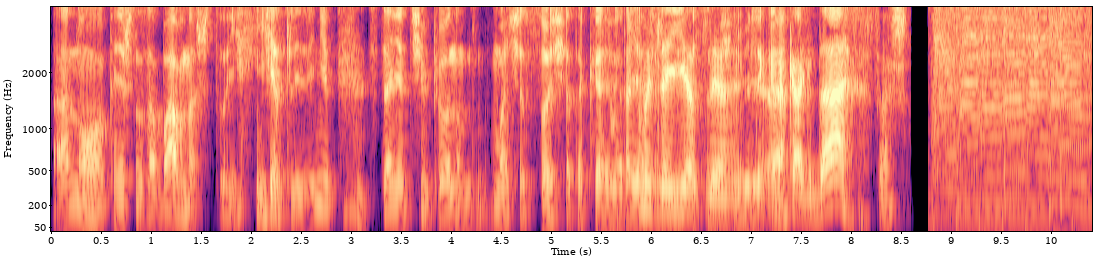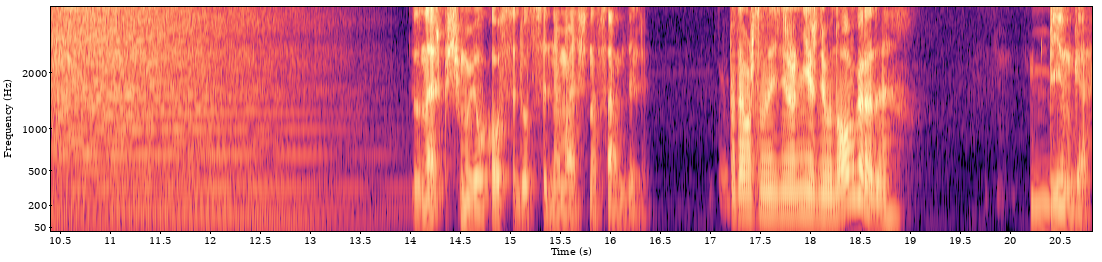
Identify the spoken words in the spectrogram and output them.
Но, конечно, забавно, что если Зенит станет чемпионом в матче с Сочи, а такая вероятность В смысле, если? Велика. Когда, Саша? Ты знаешь, почему Вилков садился сегодня матч на самом деле? Потому что он из Нижнего Новгорода? Бинго.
